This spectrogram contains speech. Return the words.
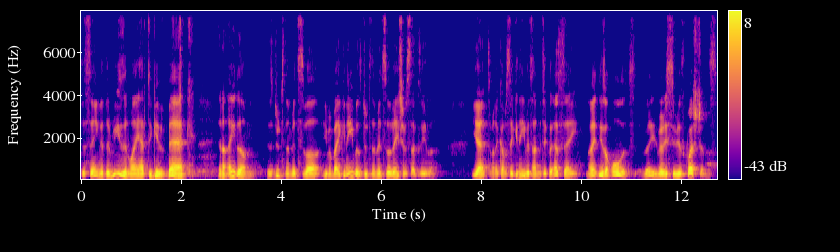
to saying that the reason why I have to give back an item is due to the mitzvah, even by Geneva, is due to the mitzvah of Heshivas Gzela. Yet, when it comes to Geneva, it's not a essay. Right? These are all very, very serious questions.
